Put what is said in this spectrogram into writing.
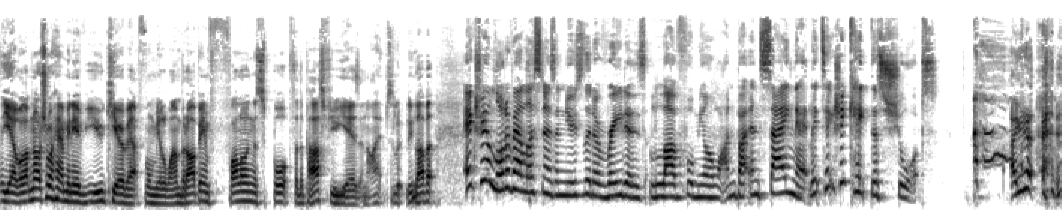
Yeah, well, I'm not sure how many of you care about Formula One, but I've been following the sport for the past few years, and I absolutely love it. Actually, a lot of our listeners and newsletter readers love Formula One, but in saying that, let's actually keep this short. Are you?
